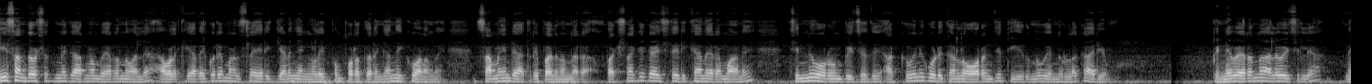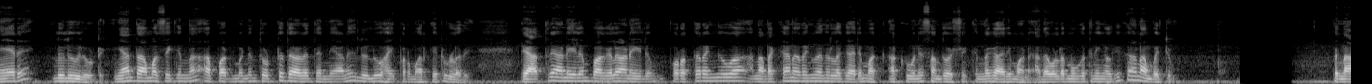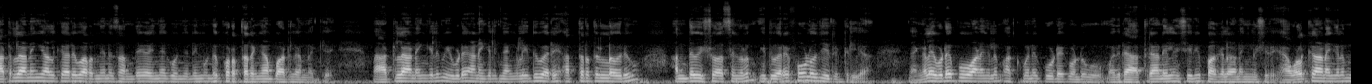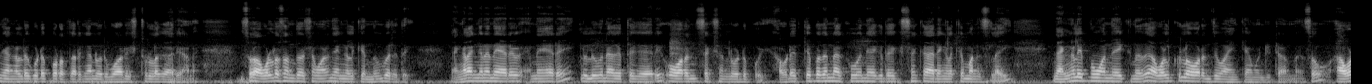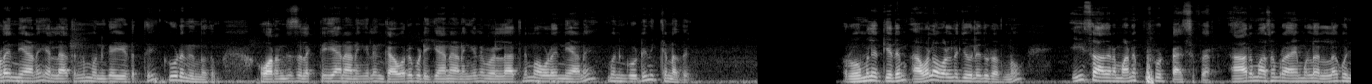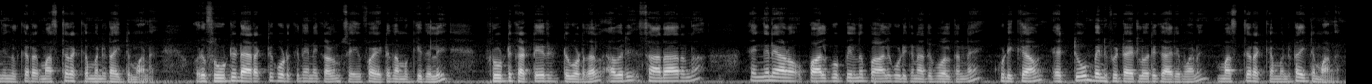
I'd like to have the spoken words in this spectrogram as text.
ഈ സന്തോഷത്തിന് കാരണം വേറൊന്നുമല്ല. അവൾക്ക് ഏറെക്കുറെ മനസ്സിലായിരിക്കുകയാണ് ഞങ്ങളിപ്പം പുറത്തിറങ്ങാൻ നിൽക്കുവാണെന്ന് സമയം രാത്രി പതിനൊന്നര. ഭക്ഷണമൊക്കെ കഴിച്ചിട്ടിരിക്കാൻ നേരമാണ് ചിന്നു ഓർമ്മിപ്പിച്ചത് അക്കുവിന് കൊടുക്കാനുള്ള ഓറഞ്ച് തീർന്നു എന്നുള്ള കാര്യം. പിന്നെ വേറൊന്നും ആലോചിച്ചില്ല. നേരെ ലുലുവിലോട്ട്. ഞാൻ താമസിക്കുന്ന അപ്പാർട്ട്മെന്റിന് തൊട്ട് താഴെ തന്നെയാണ് ലുലു ഹൈപ്പർ മാർക്കറ്റ് ഉള്ളത്. രാത്രിയാണെങ്കിലും പകലാണെങ്കിലും പുറത്തിറങ്ങുക നടക്കാനിറങ്ങുക എന്നുള്ള കാര്യം അക്കുവിനെ സന്തോഷിക്കുന്ന കാര്യമാണ്. അത് അവളുടെ മുഖത്ത് നിങ്ങൾക്ക് കാണാൻ പറ്റും. ഇപ്പം നാട്ടിലാണെങ്കിൽ ആൾക്കാർ പറഞ്ഞതിന് സന്ധ്യ കഴിഞ്ഞാൽ കുഞ്ഞിനെയും കൊണ്ട് പുറത്തിറങ്ങാൻ പാടില്ല എന്നൊക്കെ. നാട്ടിലാണെങ്കിലും ഇവിടെ ആണെങ്കിലും ഞങ്ങൾ ഇതുവരെ അത്തരത്തിലുള്ള ഒരു അന്ധവിശ്വാസങ്ങളും ഇതുവരെ ഫോളോ ചെയ്തിട്ടില്ല. ഞങ്ങൾ എവിടെ പോവുകയാണെങ്കിലും അക്കുവിനെ കൂടെ കൊണ്ടുപോകും. അത് രാത്രിയാണെങ്കിലും ശരി പകലാണെങ്കിലും ശരി. അവൾക്കാണെങ്കിലും ഞങ്ങളുടെ കൂടെ പുറത്തിറങ്ങാൻ ഒരുപാട് ഇഷ്ടമുള്ള കാര്യമാണ്. സോ അവളുടെ സന്തോഷമാണ് ഞങ്ങൾക്ക് എന്നും വലുത്. ഞങ്ങളങ്ങനെ നേരെ നേരെ ലുലുവിനകത്ത് കയറി ഓറഞ്ച് സെക്ഷനിലോട്ട് പോയി. അവിടെ എത്തിയപ്പോൾ തന്നെ അക്കുവിന് ഏകദേശം കാര്യങ്ങളൊക്കെ മനസ്സിലായി. ഞങ്ങളിപ്പോൾ വന്നേക്കുന്നത് അവൾക്കുള്ള ഓറഞ്ച് വാങ്ങിക്കാൻ വേണ്ടിയിട്ടാണ്. സോ അവൾ തന്നെയാണ് എല്ലാത്തിനും മുൻകൈ എടുത്ത് കൂടെ നിന്നതും. ഓറഞ്ച് സെലക്ട് ചെയ്യാനാണെങ്കിലും കവർ പിടിക്കാനാണെങ്കിലും എല്ലാത്തിനും അവൾ തന്നെയാണ് മുൻകൂട്ടി നിൽക്കുന്നത്. റൂമിലെത്തിയതും അവൾ അവളുടെ ജോലി തുടർന്നു. ഈ സാധനമാണ് ഫ്രൂട്ട് പാസിഫയർ. ആറുമാസം പ്രായമുള്ള എല്ലാ കുഞ്ഞുങ്ങൾക്ക് മസ്റ്റ് റെക്കമെൻഡ് ഐറ്റമാണ് ഒരു ഫ്രൂട്ട് ഡയറക്റ്റ് കൊടുക്കുന്നതിനേക്കാളും സേഫായിട്ട് നമുക്കിതിൽ ഫ്രൂട്ട് കട്ട് ചെയ്തിട്ട് കൊടുത്താൽ അവർ സാധാരണ എങ്ങനെയാണോ പാൽ കുപ്പിയിൽ നിന്ന് പാൽ കുടിക്കണം അതുപോലെ തന്നെ കുടിക്കാൻ ഏറ്റവും ബെനിഫിറ്റ് ആയിട്ടുള്ള ഒരു കാര്യമാണ് മസ്റ്റ് റെക്കമെൻഡ് ഐറ്റമാണ്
